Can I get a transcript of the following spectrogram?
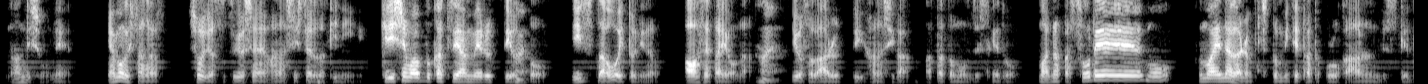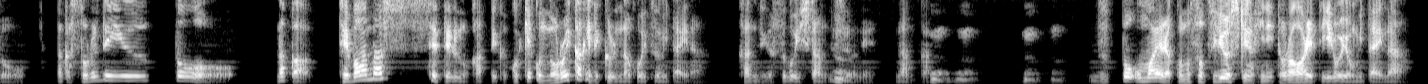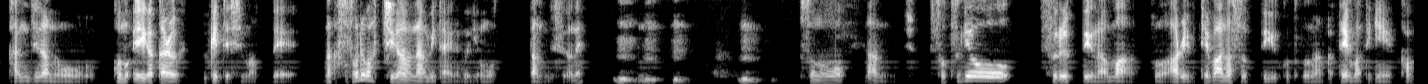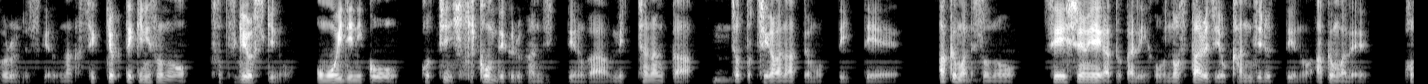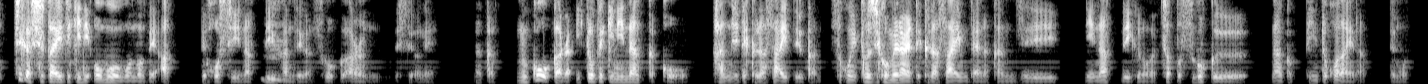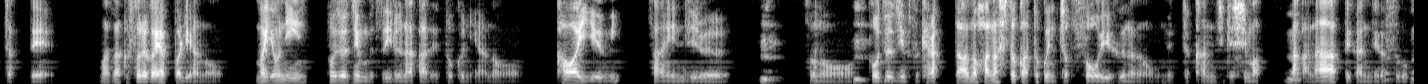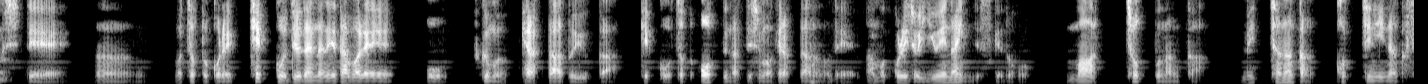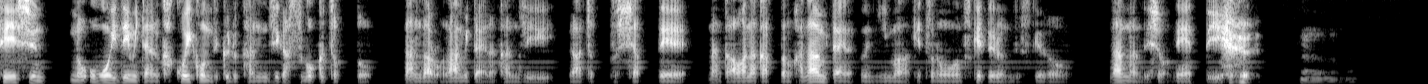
なんでしょうね。山口さんが少女は卒業しないの話してた時に、霧島部活やめるっていうのと、リズター多い鳥の合わせたようなはい。要素があるっていう話があったと思うんですけど、まあなんかそれも踏まえながらちょっと見てたところがあるんですけど、なんかそれで言うと、なんか手放せてるのかっていうか、これ結構呪いかけてくるなこいつみたいな感じがすごいしたんですよね。なんかうん、うん。うん、うん。ずっとお前らこの卒業式の日に囚われていろよみたいな感じなのを、この映画から受けてしまって、なんかそれは違うなみたいな風に思ったんですよね。うん、うん、うん。うん。その、なんでしょう。卒業するっていうのは、まあ、その、ある意味手放すっていうこととなんかテーマ的に被るんですけど、なんか積極的にその、卒業式の思い出にこう、こっちに引き込んでくる感じっていうのが、めっちゃなんか、うんちょっと違うなって思っていて、あくまでその、青春映画とかでこう、ノスタルジーを感じるっていうのは、あくまで、こっちが主体的に思うものであってほしいなっていう感じがすごくあるんですよね。なんか、向こうから意図的になんかこう、感じてくださいというか、そこに閉じ込められてくださいみたいな感じになっていくのがちょっとすごくなんかピンとこないなって思っちゃって、まあなんかそれがやっぱりあの、まあ4人登場人物いる中で特にあの、河合由美さん演じる、うん。そのうん登場人物のキャラクターの話とか特にちょっとそういう風なのをめっちゃ感じてしまったかなって感じがすごくして、うん。まあちょっとこれ結構重大なネタバレを含むキャラクターというか、結構ちょっとおってなってしまうキャラクターなので、あんまこれ以上言えないんですけど、まあちょっとなんか、めっちゃなんか、こっちになんか青春の思い出みたいなの囲い込んでくる感じがすごくちょっと、なんだろうな、みたいな感じがちょっとしちゃって、なんか合わなかったのかな、みたいな風に今は結論をつけてるんですけど、何なんでしょうねっていう。うん。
